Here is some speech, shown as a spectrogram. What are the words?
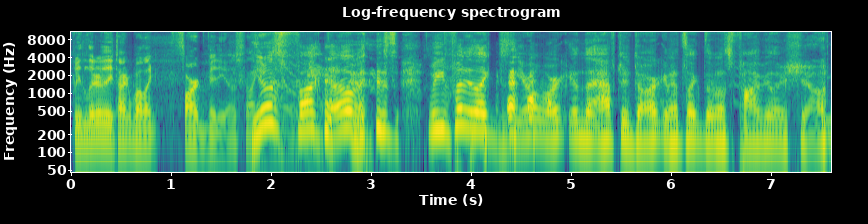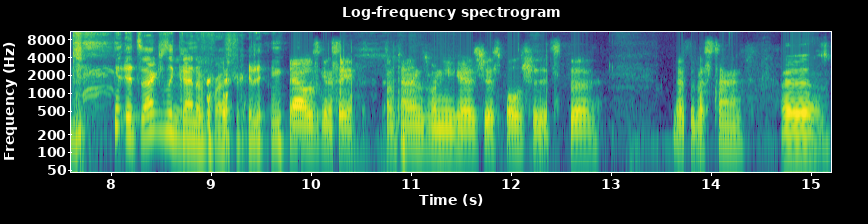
we literally talk about like fart videos for like. You know what's fucked up is we put like zero work in the After Dark, and it's like the most popular show. it's actually kind of frustrating. Yeah, I was going to say, sometimes when you guys just bullshit, it's the, that's the best time. It is.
